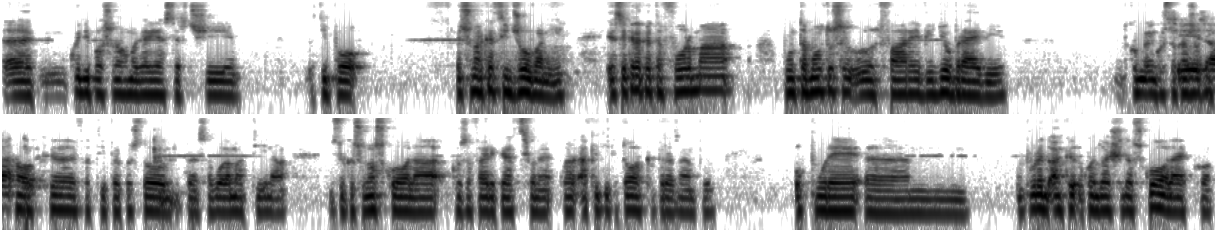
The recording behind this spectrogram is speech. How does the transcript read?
eh, quindi possono magari esserci tipo, sono ragazzi giovani e se che la piattaforma punta molto sul fare video brevi, come in questo Sì, caso esatto. TikTok, infatti per questo pensavo la mattina, visto che sono a scuola, cosa fai ricreazione? Apri TikTok per esempio, oppure, ehm, oppure anche quando esci da scuola, ecco.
